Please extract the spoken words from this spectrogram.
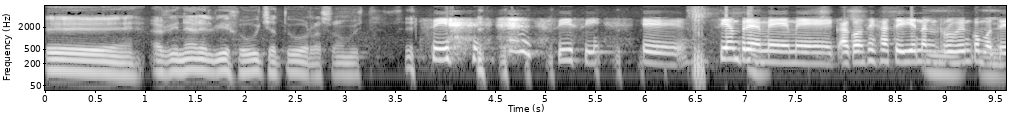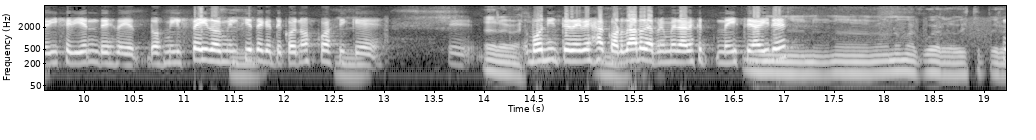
Eh, al final el viejo Ucha tuvo razón, ¿viste? Sí, sí, sí. Eh, siempre me, me, aconsejaste bien al Rubén, como te dije bien, desde 2006, 2007 que te conozco, así que eh, vos ni te debes acordar de la primera vez que me diste aire. No, no, no, no, me acuerdo, ¿viste? Pero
